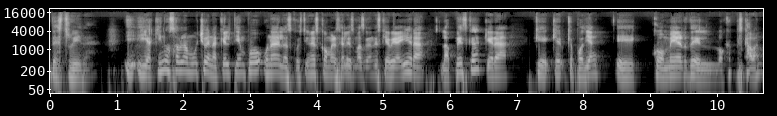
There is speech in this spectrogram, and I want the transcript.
destruida. Y, aquí nos habla mucho, en aquel tiempo, una de las cuestiones comerciales más grandes que había ahí era la pesca, que era que, podían eh, comer de lo que pescaban.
